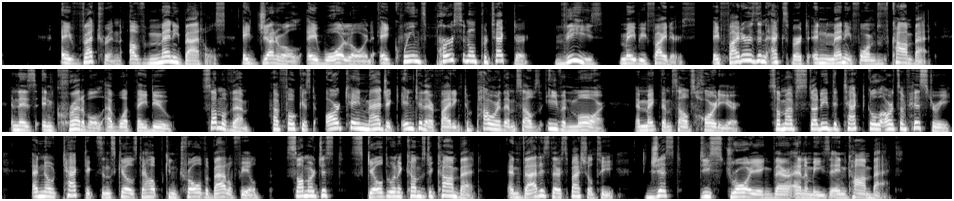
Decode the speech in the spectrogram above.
A veteran of many battles, a general, a warlord, a queen's personal protector, these may be fighters. A fighter is an expert in many forms of combat and is incredible at what they do. Some of them have focused arcane magic into their fighting to power themselves even more and make themselves hardier. Some have studied the tactical arts of history and know tactics and skills to help control the battlefield. Some are just skilled when it comes to combat, and that is their specialty just destroying their enemies in combat.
